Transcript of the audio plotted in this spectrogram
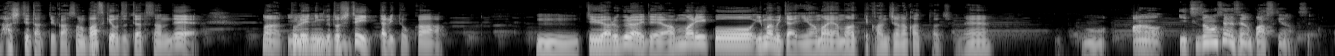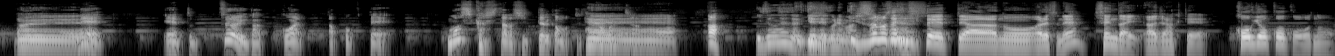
走ってたっていうか、そのバスケをずっとやってたんで、まあトレーニングとして行ったりとか、うん、っていうやるぐらいで、あんまりこう、今みたいに山山って感じじゃなかったですよね。もうあの、一度の先生のバスケなんですよ。えー、で、えっと、強い学校やったっぽくて、もしかしたら知ってるかもって言ってた、かばっちゃん。へあ、ー。伊豆の先生出てくれました、伊豆の先生って、あの、あれですね、仙台、あ、じゃなくて、工業高校の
